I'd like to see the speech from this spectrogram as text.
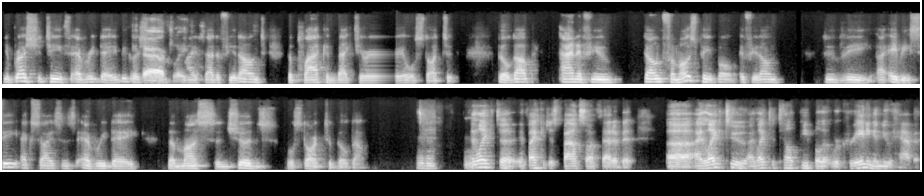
You brush your teeth every day because Exactly. you recognize that if you don't, the plaque and bacteria will start to build up. And if you don't, for most people, if you don't do the uh, ABC exercises every day, the musts and shoulds will start to build up. I like to, if I could just bounce off that a bit. Uh, I like to, I like to tell people that we're creating a new habit.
